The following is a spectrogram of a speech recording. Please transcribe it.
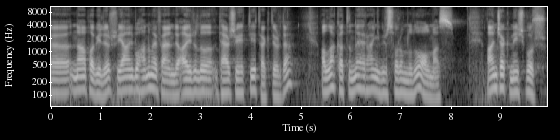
Ee, ne yapabilir? Yani bu hanımefendi ayrılığı tercih ettiği takdirde Allah katında herhangi bir sorumluluğu olmaz. Ancak mecbur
